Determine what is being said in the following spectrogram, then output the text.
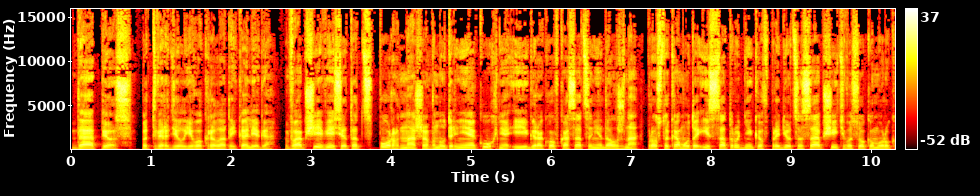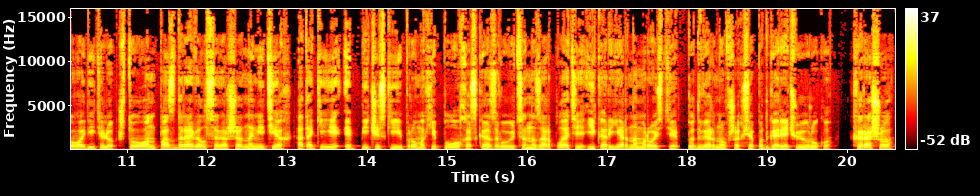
«Да, пес», — подтвердил его крылатый коллега. «Вообще весь этот спор — наша внутренняя кухня, и игроков касаться не должна. Просто кому-то из сотрудников придется сообщить высокому руководителю, что он поздравил совершенно не тех, а такие эпические промахи плохо сказываются на зарплате и карьерном росте, подвернувшихся под горячую руку. Хорошо,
